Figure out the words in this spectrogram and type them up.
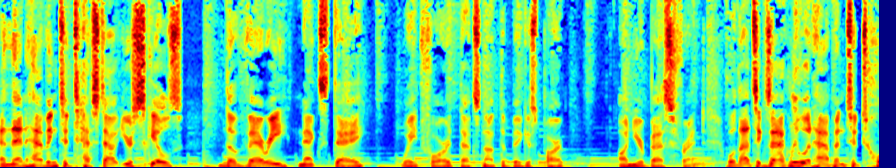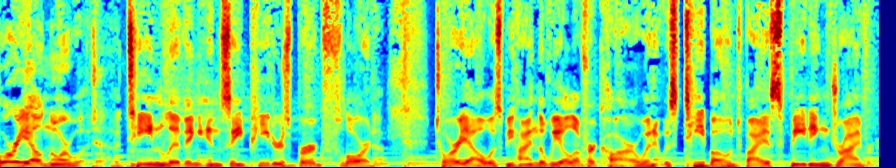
and then having to test out your skills the very next day? Wait for it, that's not the biggest part on your best friend. Well, that's exactly what happened to Toriel Norwood, a teen living in St. Petersburg, Florida. Toriel was behind the wheel of her car when it was T-boned by a speeding driver.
